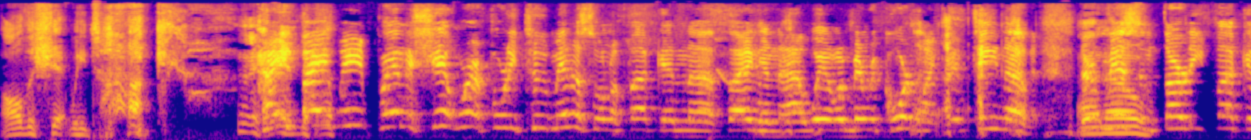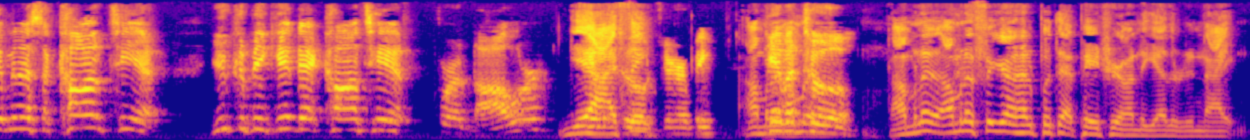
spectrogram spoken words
All the shit we talk. Hey, babe, we ain't playing the shit. We're at 42 minutes on the fucking uh, thing, and uh, we've been recording like 15 of it. They're missing 30 fucking minutes of content. You could be getting that content for a dollar. Yeah, Give it I to think- 'em, Jeremy. I'm Give gonna- it I'm to them. I'm gonna I'm gonna figure out how to put that Patreon together tonight,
